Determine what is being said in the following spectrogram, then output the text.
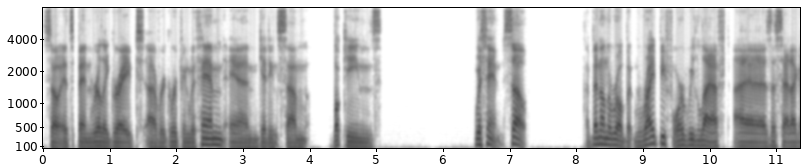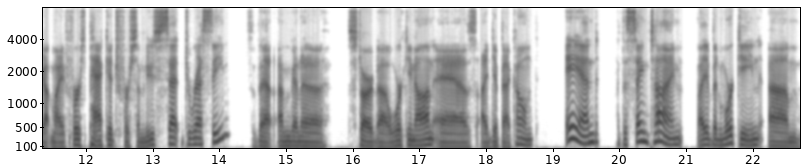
So it's been really great uh, regrouping with him and getting some bookings with him. So I've been on the road, but right before we left, as I said, I got my first package for some new set dressing so that I'm going to start uh, working on as I get back home. And at the same time, I have been working um,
